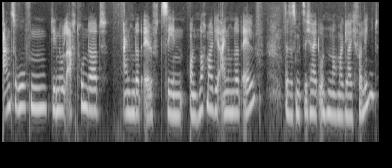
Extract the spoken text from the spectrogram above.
anzurufen, die 0800 111 10 und nochmal die 111. Das ist mit Sicherheit unten nochmal gleich verlinkt,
